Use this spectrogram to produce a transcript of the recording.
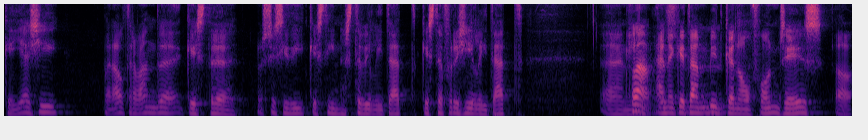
que hi hagi, per altra banda, aquesta, no sé si dir, aquesta inestabilitat, aquesta fragilitat en, Clar, en és- aquest àmbit que en el fons és el,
